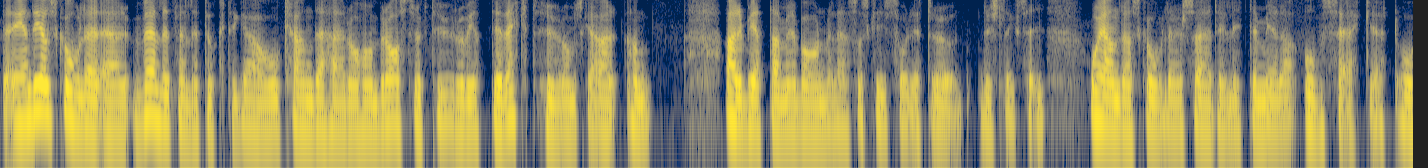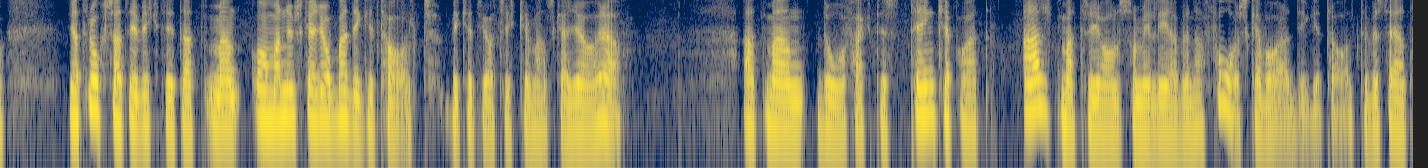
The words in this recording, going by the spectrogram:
En del skolor är väldigt, väldigt duktiga och kan det här och har en bra struktur och vet direkt hur de ska ar arbeta med barn med läs och skrivsvårigheter och dyslexi. Och i andra skolor så är det lite mer osäkert. Och jag tror också att det är viktigt att man, om man nu ska jobba digitalt, vilket jag tycker man ska göra, att man då faktiskt tänker på att allt material som eleverna får ska vara digitalt. Det vill säga att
